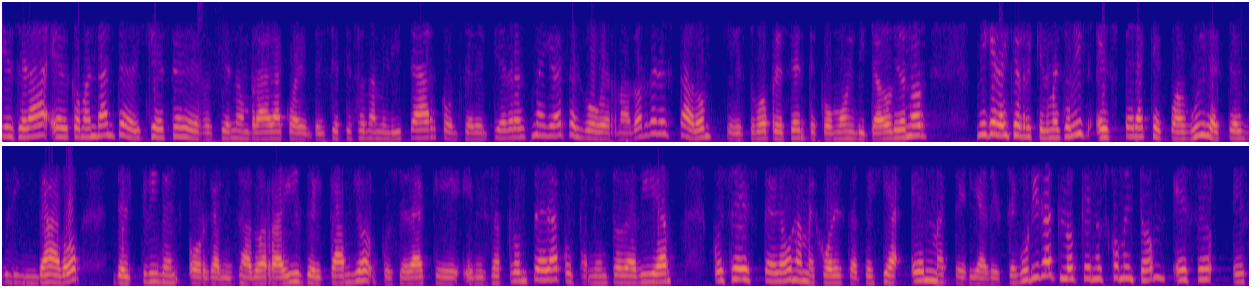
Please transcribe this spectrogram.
quien será el comandante del jefe de recién nombrada 47 Zona Militar con sede en Piedras Negras, el gobernador del estado, que estuvo presente como invitado de honor, Miguel Ángel Riquelme Solís, espera que Coahuila esté blindado del crimen organizado. A raíz del cambio, pues será que en esa frontera, pues también todavía pues se espera una mejor estrategia en materia de seguridad. Lo que nos comentó, eso es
